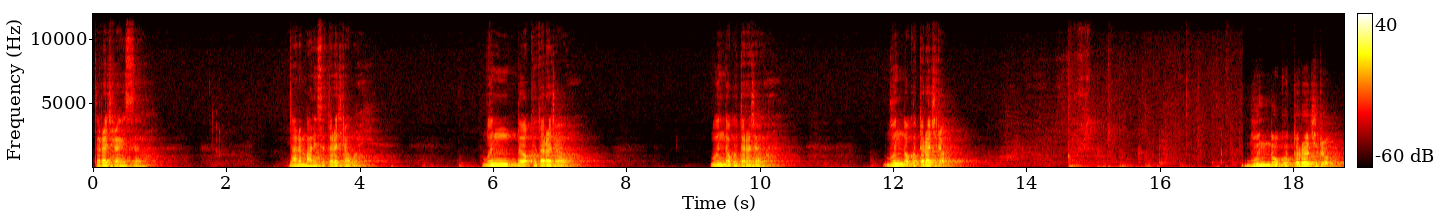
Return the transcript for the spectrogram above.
떨어지라 했어. 나는 말해서 떨어지라고. 문 넣고 떨어져. 문 넣고 떨어져. 문 넣고 떨어지라. 문 놓고 떨어지라.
